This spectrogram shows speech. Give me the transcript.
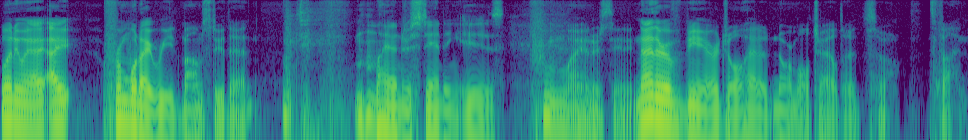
Well, anyway, I, I from what I read, moms do that. my understanding is. From my understanding, neither of me or Joel had a normal childhood, so it's fine.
